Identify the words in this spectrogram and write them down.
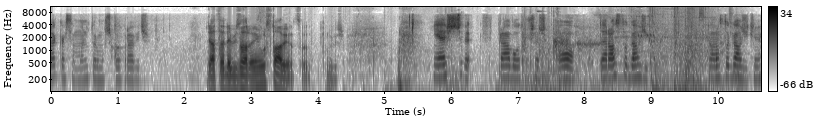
Czekaj, sam monitor muszę poprawić. Ja telewizora nie ustawię, co? Wiesz. Jeszcze w prawo troszeczkę. O, teraz to gazik. Teraz to gazik, nie?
